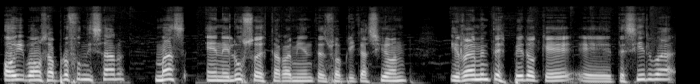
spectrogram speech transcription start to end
hoy vamos a profundizar más en el uso de esta herramienta, en su aplicación, y realmente espero que eh, te sirva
